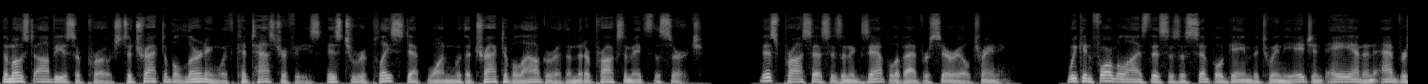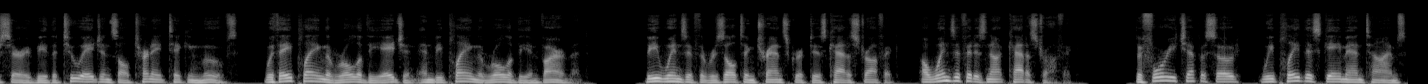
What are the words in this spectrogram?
The most obvious approach to tractable learning with catastrophes is to replace step 1 with a tractable algorithm that approximates the search. This process is an example of adversarial training. We can formalize this as a simple game between the agent A and an adversary B. The two agents alternate taking moves, with A playing the role of the agent and B playing the role of the environment. B wins if the resulting transcript is catastrophic, A wins if it is not catastrophic. Before each episode, we play this game n times,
